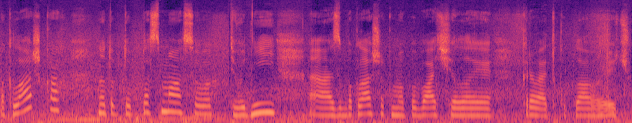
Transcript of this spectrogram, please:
баклажках, ну тобто пластмасових. В одній е, з баклажок ми побачили креветку плаваючу.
